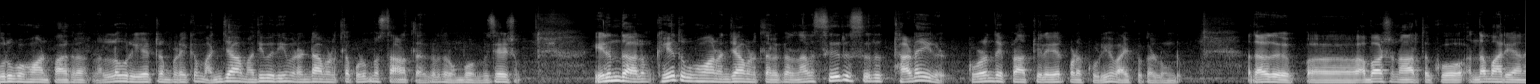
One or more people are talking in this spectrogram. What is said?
குரு பகவான் பார்க்குறார். நல்ல ஒரு ஏற்றம் கிடைக்கும். அஞ்சாம் அதிபதியும் ரெண்டாம் இடத்துல குடும்பஸ்தானத்தில் இருக்கிறது ரொம்ப விசேஷம். இருந்தாலும் கேது பகவான் அஞ்சாம் இடத்தில் இருக்கிறதுனால சிறு சிறு தடைகள் குழந்தை பிராப்தியில் ஏற்படக்கூடிய வாய்ப்புகள் உண்டு. அதாவது அபாஷன் ஆர்த்துக்கோ அந்த மாதிரியான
